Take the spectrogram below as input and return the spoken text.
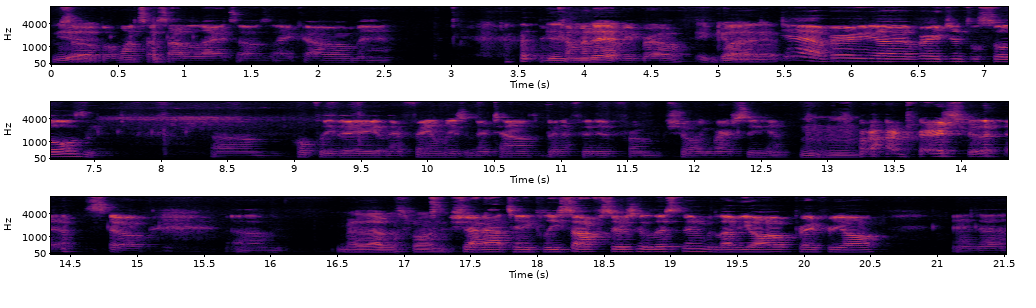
Yeah. so. But once I saw the lights, I was like, "Oh man, they're coming it. at me, bro." But, yeah, very uh, very gentle souls, and um, hopefully they and their families and their towns benefited from showing mercy and Mhm. for our prayers for them. So. Um, Bro, that was fun. Shout out to any police officers who are listening. We love y'all. Pray for y'all. And uh,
